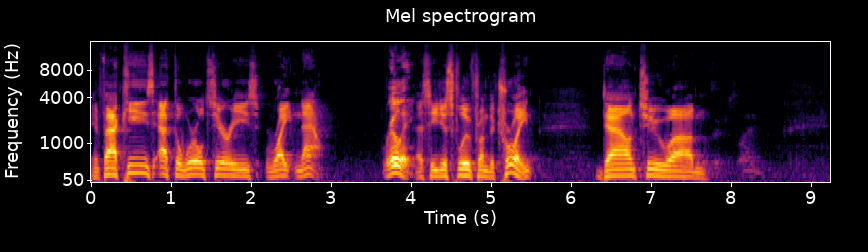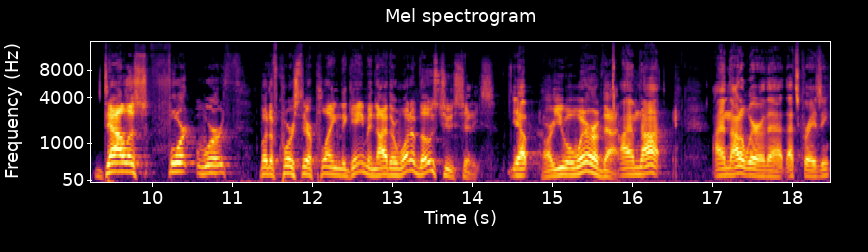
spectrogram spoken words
In fact, he's at the World Series right now. Really? As he just flew from Detroit down to um, Dallas, Fort Worth. But of course, they're playing the game in neither one of those two cities. Yep. Are you aware of that? I am not. I am not aware of that. That's crazy.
